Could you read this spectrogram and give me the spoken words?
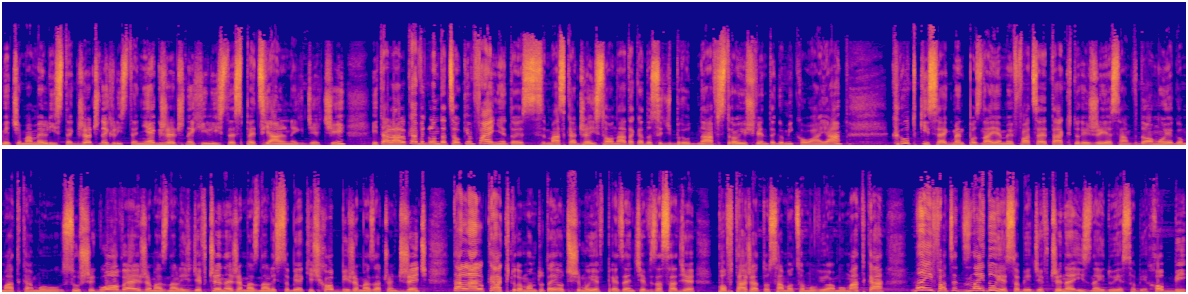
Wiecie, mamy listę grzecznych, listę niegrzecznych i listę specjalnych dzieci. I ta lalka wygląda całkiem fajnie. To jest maska Jasona, taka dosyć brudna, w stroju świętego Mikołaja. Krótki segment poznajemy faceta, który żyje sam w domu, jego matka mu suszy głowę, że ma znaleźć dziewczynę, że ma znaleźć sobie jakieś hobby, że ma zacząć żyć. Ta lalka, którą on tutaj otrzymuje w prezencie, w zasadzie powtarza to samo, co mówiła mu matka. No i facet znajduje sobie dziewczynę i znajduje sobie hobby.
